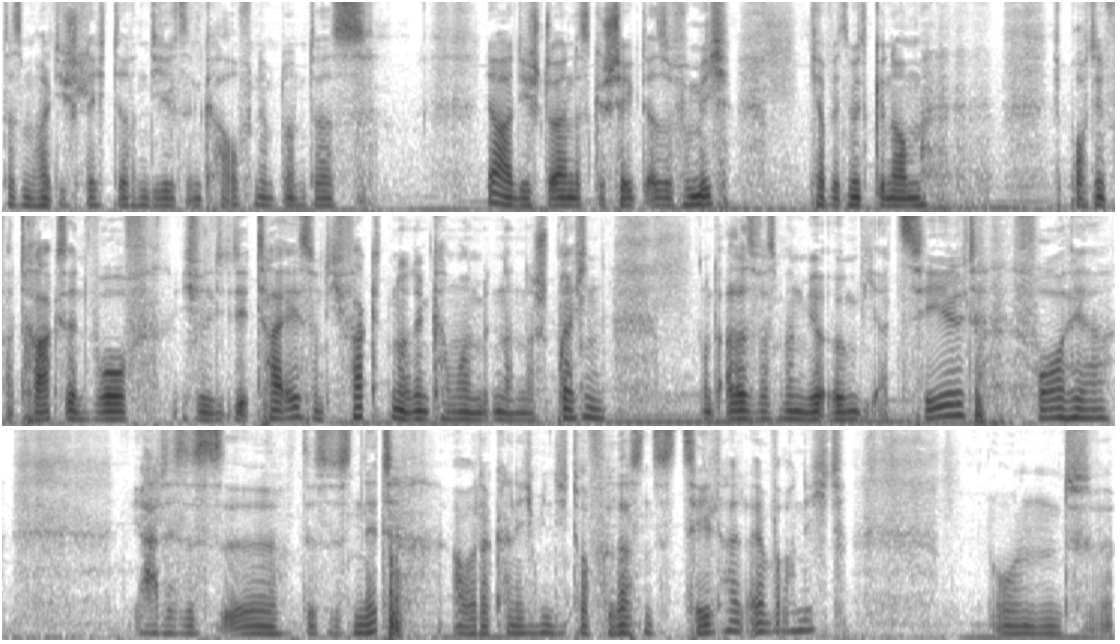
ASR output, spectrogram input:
dass man halt die schlechteren Deals in Kauf nimmt und das, ja, die steuern das geschickt. Also für mich, ich habe jetzt mitgenommen, ich brauche den Vertragsentwurf, ich will die Details und die Fakten und dann kann man miteinander sprechen. Und alles, was man mir irgendwie erzählt vorher, ja, das ist, äh, das ist nett, aber da kann ich mich nicht drauf verlassen. Das zählt halt einfach nicht. Und äh,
